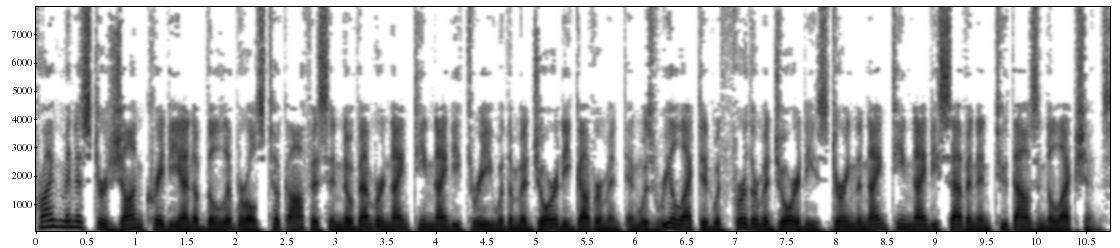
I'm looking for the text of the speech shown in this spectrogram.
Prime Minister Jean Chrétien of the Liberals took office in November 1993 with a majority government and was re-elected with further majorities during the 1997 and 2000 elections.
